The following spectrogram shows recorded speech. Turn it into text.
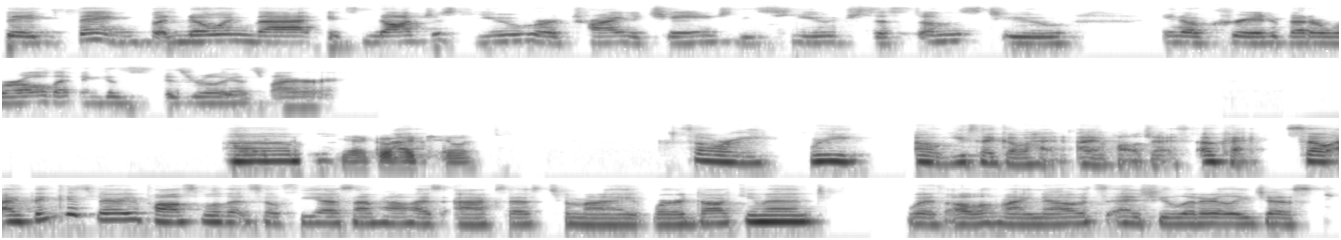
big thing but knowing that it's not just you who are trying to change these huge systems to you know create a better world i think is is really inspiring um yeah go ahead kaylee sorry were you Oh, you said go ahead. I apologize. Okay. So I think it's very possible that Sophia somehow has access to my Word document with all of my notes, and she literally just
